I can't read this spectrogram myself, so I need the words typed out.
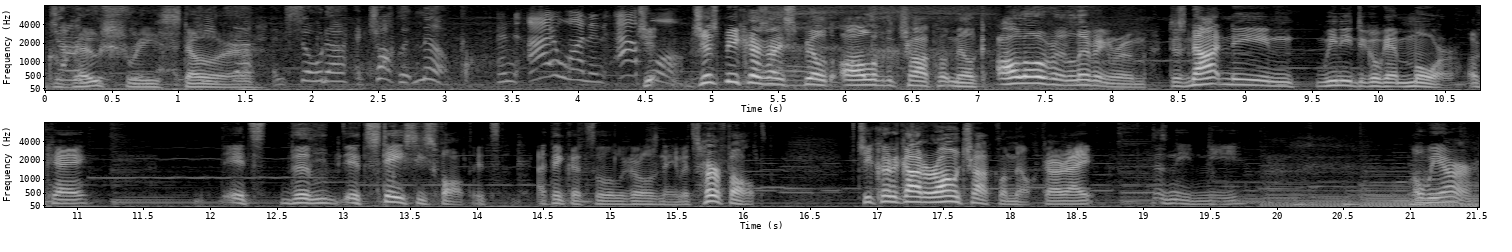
grocery cereal, store. Pizza and soda and chocolate milk. And I want an Ju- apple. just because I spilled all of the chocolate milk all over the living room does not mean we need to go get more, okay? It's the it's Stacy's fault. It's I think that's the little girl's name. It's her fault. She could have got her own chocolate milk, all right? Doesn't need me. Oh, we are.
